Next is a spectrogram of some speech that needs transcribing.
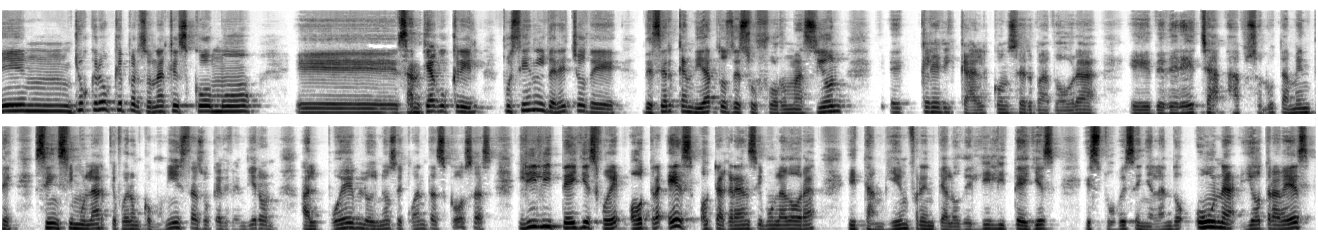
Em, yo creo que personajes como eh, Santiago Krill, pues tienen el derecho de, ser candidatos de su formación eh, clerical, conservadora, eh, de derecha, absolutamente, sin simular que fueron comunistas o que defendieron al pueblo y no sé cuántas cosas. Lili Telles fue otra, es otra gran simuladora y también frente a lo de Lili Telles estuve señalando una y otra vez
